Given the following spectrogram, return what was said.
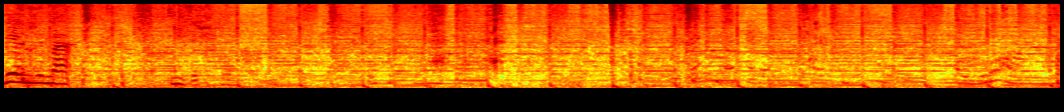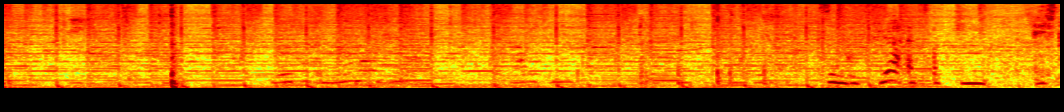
Probieren wir mal diese Schuhe. So ein Gefühl, als ob die echt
